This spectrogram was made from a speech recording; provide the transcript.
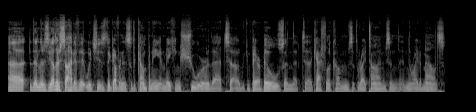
Uh, then there's the other side of it, which is the governance of the company and making sure that uh, we can pay our bills and that uh, cash flow comes at the right times and in the right amounts.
